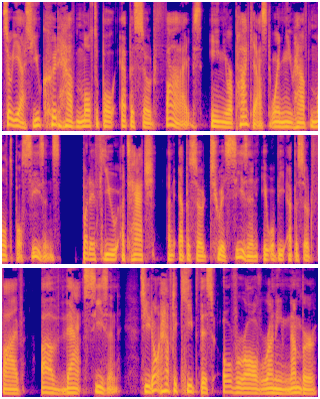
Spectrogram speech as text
So yes, you could have multiple episode 5s in your podcast when you have multiple seasons. But if you attach an episode to a season, it will be episode 5 of that season. So you don't have to keep this overall running number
